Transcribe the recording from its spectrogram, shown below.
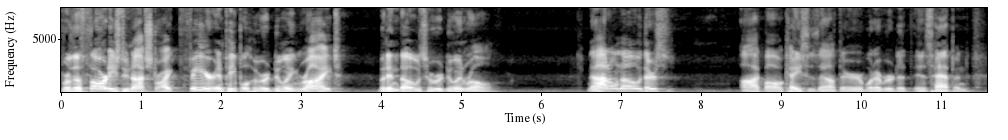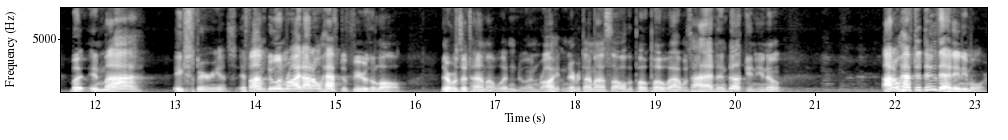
For the authorities do not strike fear in people who are doing right, but in those who are doing wrong. Now, I don't know, there's oddball cases out there, whatever that has happened, but in my experience, if I'm doing right, I don't have to fear the law. There was a time I wasn't doing right, and every time I saw the popo, I was hiding and ducking, you know. I don't have to do that anymore.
